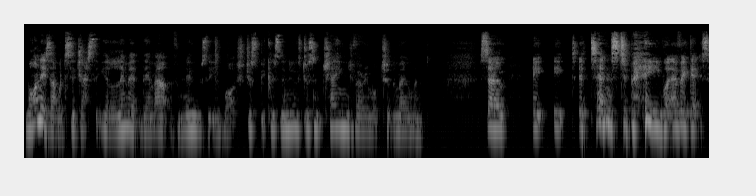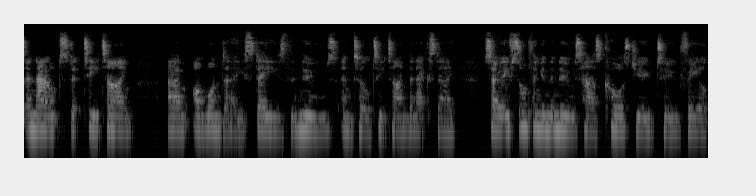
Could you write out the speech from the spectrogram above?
one is I would suggest that you limit the amount of news that you watch just because the news doesn't change very much at the moment. So it, it, it tends to be whatever gets announced at tea time um, on one day stays the news until tea time the next day. So if something in the news has caused you to feel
